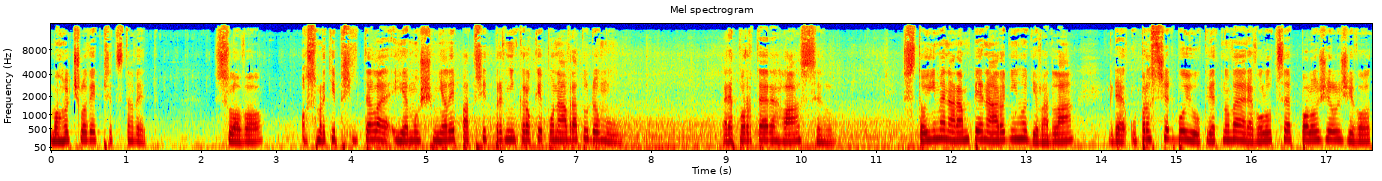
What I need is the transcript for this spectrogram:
mohl člověk představit. Slovo o smrti přítele, jemuž měli patřit první kroky po návratu domů. Reportér hlásil. Stojíme na rampě Národního divadla, kde uprostřed bojů květnové revoluce položil život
